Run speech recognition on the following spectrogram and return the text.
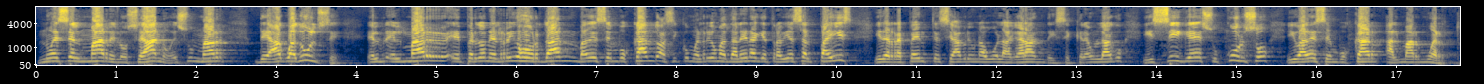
No es el mar, el océano, es un mar de agua dulce. El, mar, eh, perdón, el río Jordán va desembocando, así como el río Magdalena que atraviesa el país, y de repente se abre una bola grande y se crea un lago y sigue su curso y va a desembocar al mar muerto.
